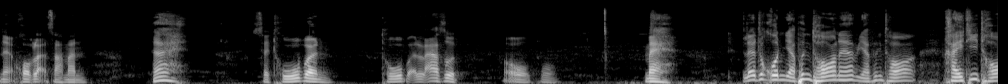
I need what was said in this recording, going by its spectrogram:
เนี่ยครบละสามอันเฮ้ยใส่ทูบันทูบล่าสุด โอ้โหแหม่แล้วทุกคนอย่าเพิ่งท้อนะครับ อย่าเพิ่งท้อใครที่ท้อ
